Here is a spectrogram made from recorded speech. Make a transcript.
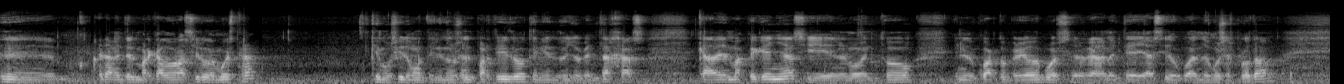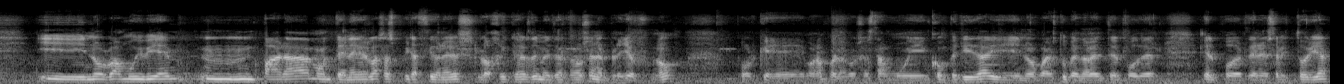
Eh, concretamente el marcador así lo demuestra que hemos ido manteniéndonos en el partido, teniendo ellos ventajas cada vez más pequeñas y en el momento, en el cuarto periodo, pues realmente ya ha sido cuando hemos explotado y nos va muy bien mmm, para mantener las aspiraciones lógicas de meternos en el playoff, ¿no? Porque bueno, pues la cosa está muy competida y nos va estupendamente el poder, el poder tener esa victoria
